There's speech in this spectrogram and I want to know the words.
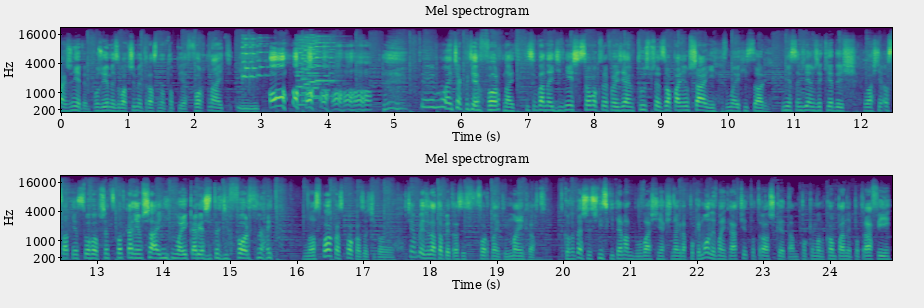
Także nie wiem, pożyjemy, zobaczymy teraz na topie Fortnite i... O! w momencie jak powiedziałem Fortnite, to jest chyba najdziwniejsze słowo, które powiedziałem tuż przed złapaniem Shiny w mojej historii. Nie sądziłem, że kiedyś właśnie ostatnie słowo przed spotkaniem Shiny w mojej karierze to będzie Fortnite. No spoko, spoko, co Ci powiem. Chciałem powiedzieć, że na topie teraz jest Fortnite i Minecraft. To też jest śliski temat, bo właśnie jak się nagra Pokémony w Minecrafcie, to troszkę tam Pokémon Company potrafi,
